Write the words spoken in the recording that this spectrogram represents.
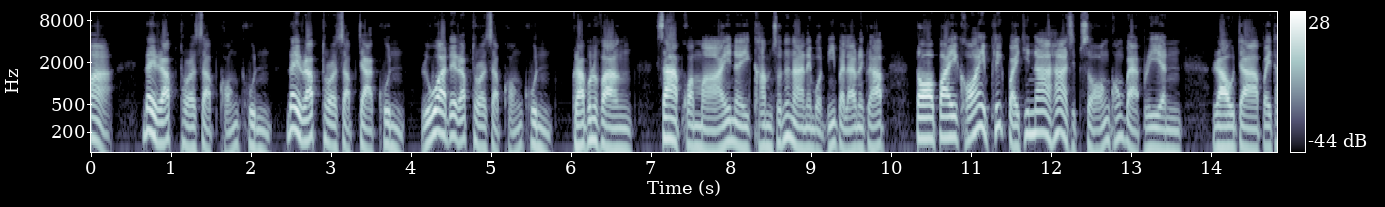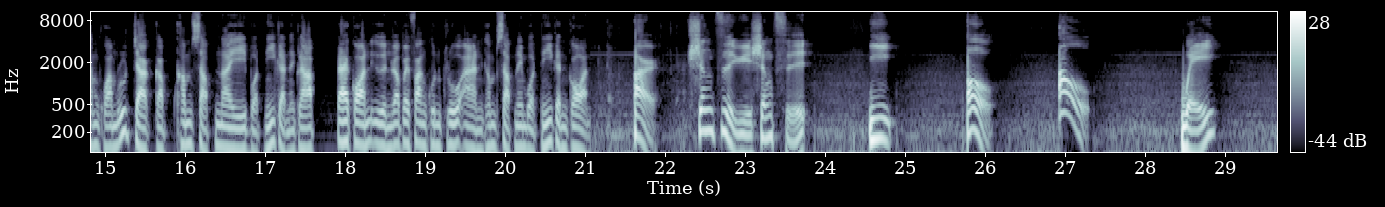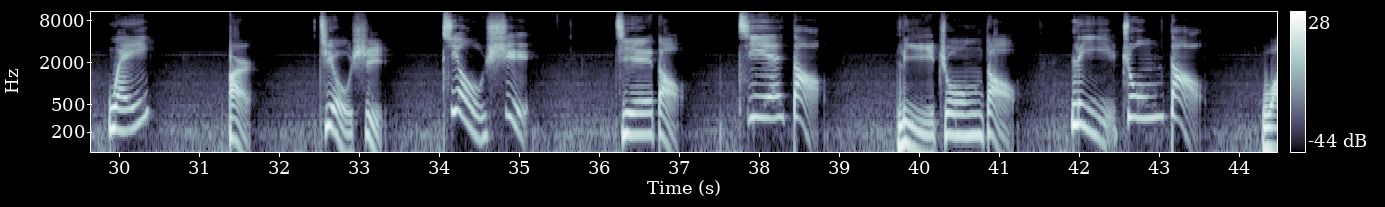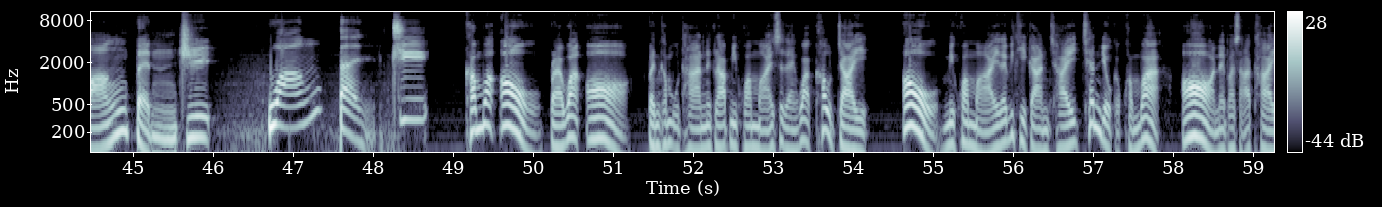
ได้รับโทรศัพท์ของคุณ ได้รับโทรศัพท์จากคุณ หรือว่าได้รับโทรศัพท์ของคุณครับผู้ฟัง ทราบความหมายในคำสนทนาในบทนี้ไปแล้วนะครับ ต่อไปขอให้พลิกไปที่หน้า 52 ของแบบเรียน เราจะไปทำความรู้จักกับคำศัพท์ในบทนี้กันนะครับ แต่ก่อนอื่นเราไปฟังคุณครูอ่านคำศัพท์ในบทนี้กันก่อน 二生字与生词一哦哦，为喂， 二就是就是街道街道，李中道李中道， 王本之王本之 คำว่าอ้อแปลว่าอ้อเป็นคำอุทานนะครับ มีความหมายแสดงว่าเข้าใจอ้อมีความหมายและวิธีการใช้ เช่นเดียวกับคำว่าอ้อในภาษาไทย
